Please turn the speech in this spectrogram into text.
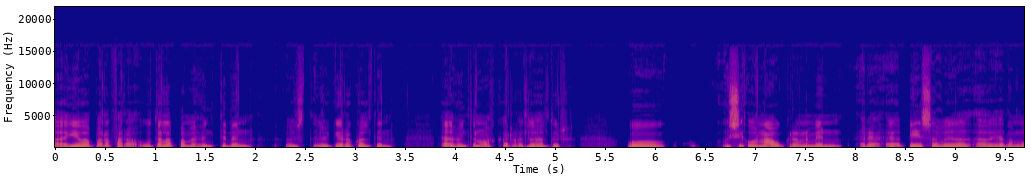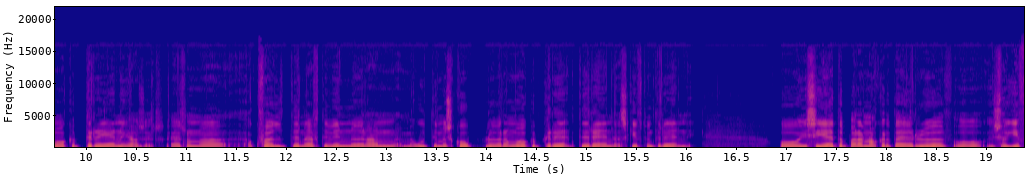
Að ég var bara að fara út að labba með hundi minn eins og gera á kvöldin eða hundin okkar öllu heldur. Og, og, nágrannin minn er að bisa við að, að hérna, móka upp dreni hjá sér. Er svona á kvöldin eftir vinnu er hann úti með skóplu er að móka upp dreni, að skipta um dreni. Og ég sé þetta bara nokkra dagi röð og svo ég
